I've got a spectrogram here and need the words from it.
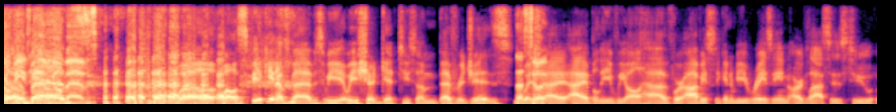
Go Beavs and go Bevs. Bevs. well, well. Speaking of bevs, we we should get to some beverages, Let's which do it. I I believe we all have. We're obviously going to be raising our glasses to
